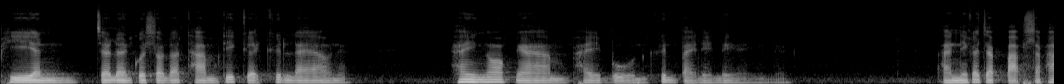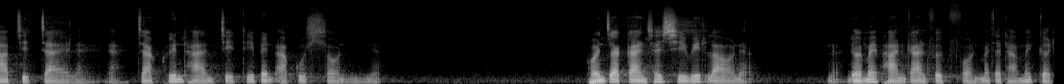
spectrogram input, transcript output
เพียร เจริญกุศลธรรมที่เกิดขึ้นแล้วเนี่ยให้งอกงามไพบูรณ์ขึ้นไปเรื่อยๆนะอันนี้ก็จะปรับสภาพจิตใจเลยนะจากพื้นฐานจิตที่เป็นอกุศลเนี่ยผลจากการใช้ชีวิตเราเนี่ยนะโดยไม่ผ่านการฝึกฝน มันจะทำให้เกิด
